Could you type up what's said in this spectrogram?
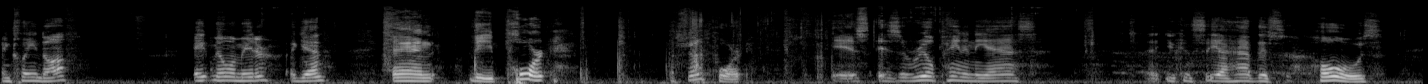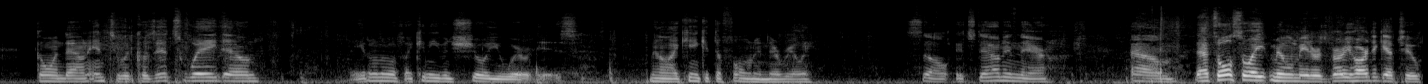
and cleaned off. Eight millimeter again. And the port, the fill port, is, is a real pain in the ass. You can see I have this hose going down into it because it's way down. You don't know if I can even show you where it is. No, I can't get the phone in there really. So it's down in there. Um, that's also eight millimeters, very hard to get to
